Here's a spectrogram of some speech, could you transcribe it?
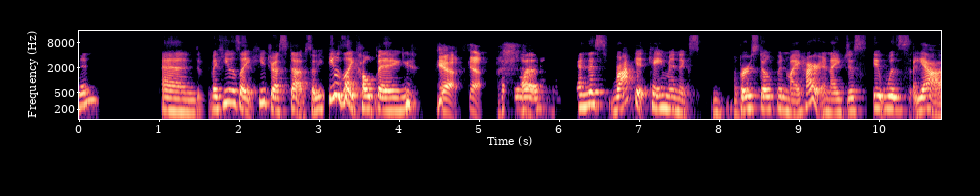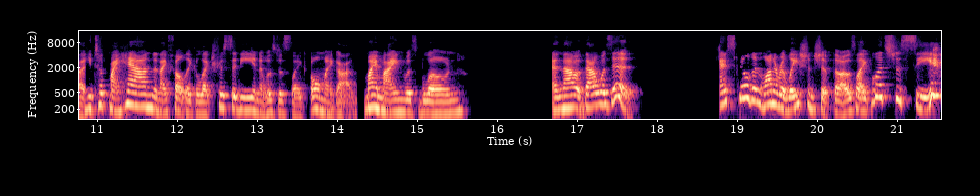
happened. And but he was like he dressed up. So he, he was like hoping Yeah, yeah. uh, and this rocket came and ex- burst open my heart and i just it was yeah he took my hand and i felt like electricity and it was just like oh my god my mind was blown and that that was it i still didn't want a relationship though. I was like let's just see.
